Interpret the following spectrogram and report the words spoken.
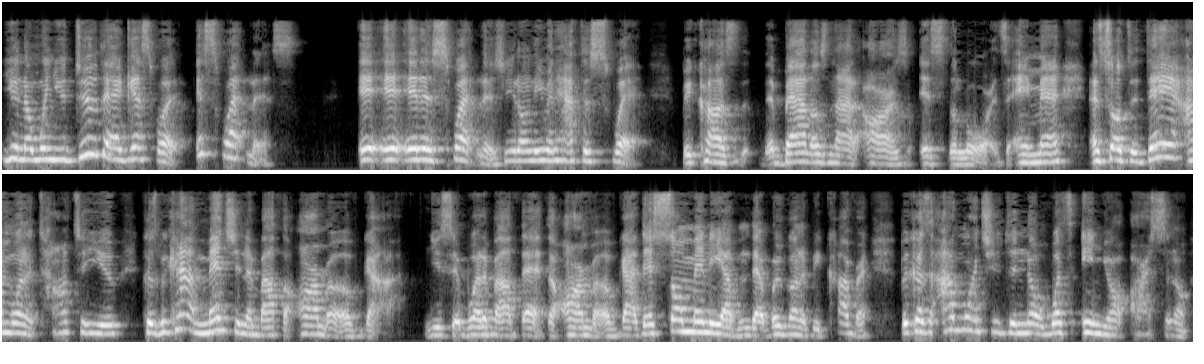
you know when you do that guess what it's sweatless it, it, it is sweatless you don't even have to sweat because the battle's not ours, it's the Lord's. Amen. And so today I'm going to talk to you because we kind of mentioned about the armor of God. You said, what about that? The armor of God. There's so many of them that we're going to be covering because I want you to know what's in your arsenal,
